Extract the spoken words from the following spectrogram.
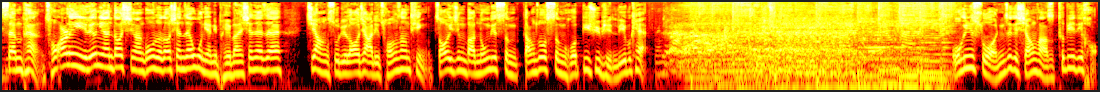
三盘从二零一零年到西安工作到现在五年的陪伴，现在在江苏的老家的床上听，早已经把农的生当做生活必需品，离不开。我跟你说，你这个想法是特别的好。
